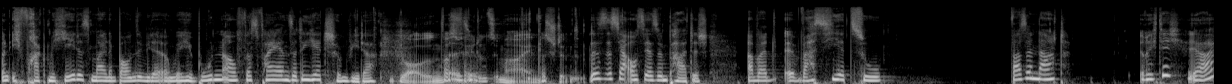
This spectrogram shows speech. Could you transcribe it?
Und ich frage mich jedes Mal, dann bauen sie wieder irgendwelche Buden auf. Was feiern sie denn jetzt schon wieder? Ja, irgendwas Also- fällt uns immer ein, das stimmt. Das ist ja auch sehr sympathisch. Aber äh, was hier zu Fasenacht, richtig? Ja?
